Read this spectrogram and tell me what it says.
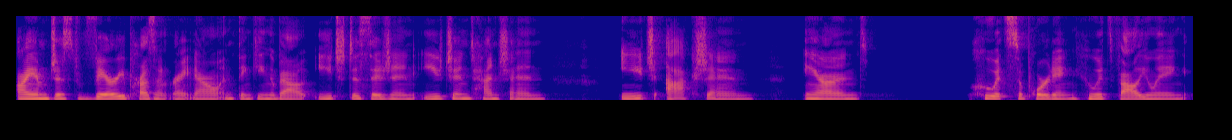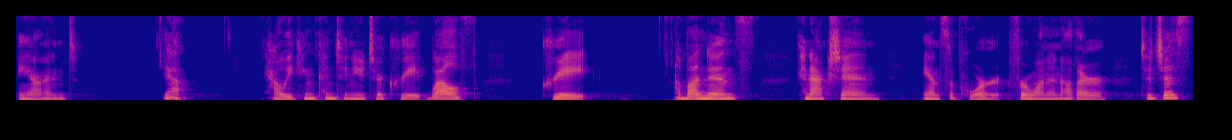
I am just very present right now and thinking about each decision, each intention, each action, and who it's supporting, who it's valuing, and yeah, how we can continue to create wealth, create abundance, connection, and support for one another to just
